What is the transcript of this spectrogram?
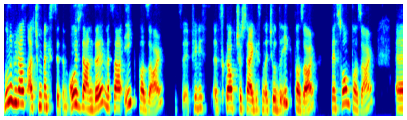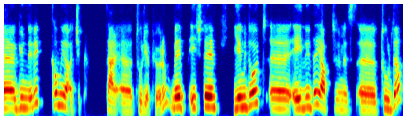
Bunu biraz açmak istedim. O yüzden de mesela ilk pazar Filiz Sculpture sergisinin açıldığı ilk pazar ve son pazar e, günleri kamuya açık ser, e, tur yapıyorum ve işte 24 e, Eylül'de yaptığımız e, turda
